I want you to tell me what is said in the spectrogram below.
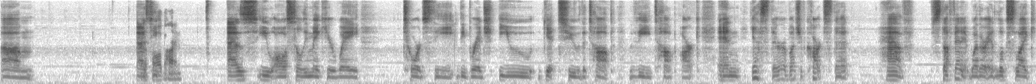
Um, Gonna as you fall behind. As you all slowly make your way towards the the bridge, you get to the top, the top arc, and yes, there are a bunch of carts that have stuff in it. Whether it looks like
